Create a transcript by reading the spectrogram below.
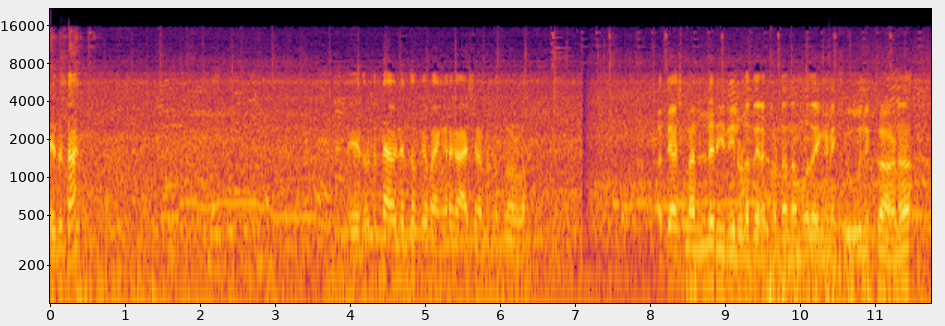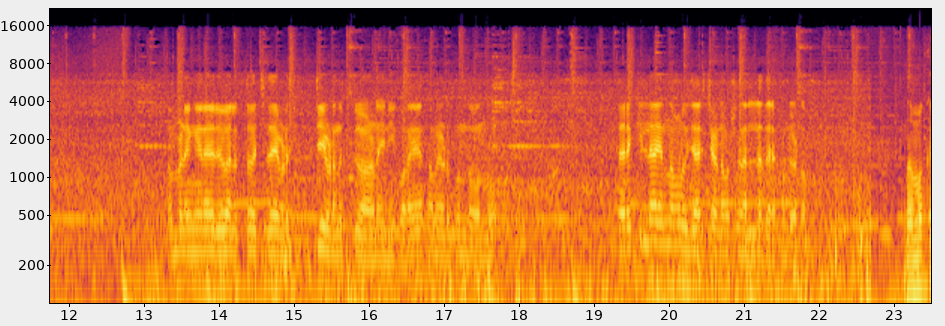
ഏതുട്ടാ? ഏതോട്ടും രാവിലെ എന്തൊക്കെ ഭയങ്കര കാഴ്ച കണ്ടിട്ടുള്ള അത്യാവശ്യം നല്ല രീതിയിലുള്ള തിരക്കുണ്ട്. നമ്മളിത് ഇങ്ങനെ ക്യൂ നിൽക്കുകയാണ്. നമ്മളിങ്ങനെ ഒരു വലത്ത് വെച്ചത് ഇവിടെ ചുറ്റി ഇവിടെ നിൽക്കുകയാണ്. ഇനി കുറേ സമയം എടുക്കുമെന്ന് തോന്നുന്നു. തിരക്കില്ല എന്ന് നമ്മൾ വിചാരിച്ചാണ് പക്ഷെ നല്ല തിരക്കുണ്ട് കേട്ടോ. നമുക്ക്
